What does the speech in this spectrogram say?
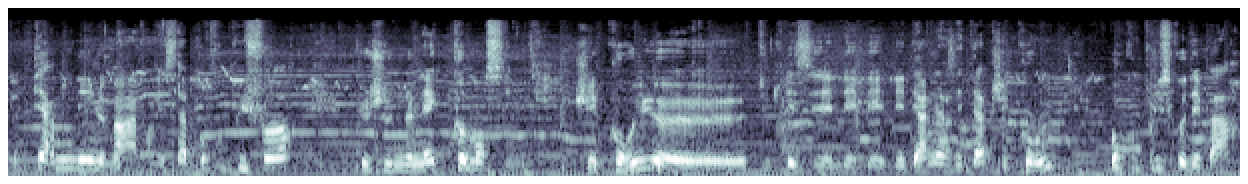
de terminer le marathon des sables beaucoup plus fort je ne l'ai commencé. J'ai couru euh, toutes les, dernières étapes, j'ai couru beaucoup plus qu'au départ.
